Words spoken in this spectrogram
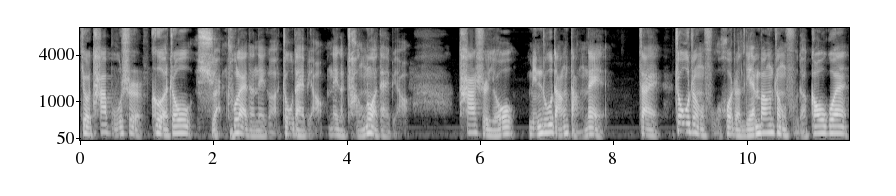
就是他不是各州选出来的那个州代表，那个承诺代表，他是由民主党党内在州政府或者联邦政府的高官，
